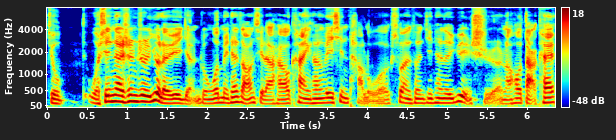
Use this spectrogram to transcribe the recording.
就我现在甚至越来越严重，我每天早上起来还要看一看微信塔罗，算一算今天的运势，然后打开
